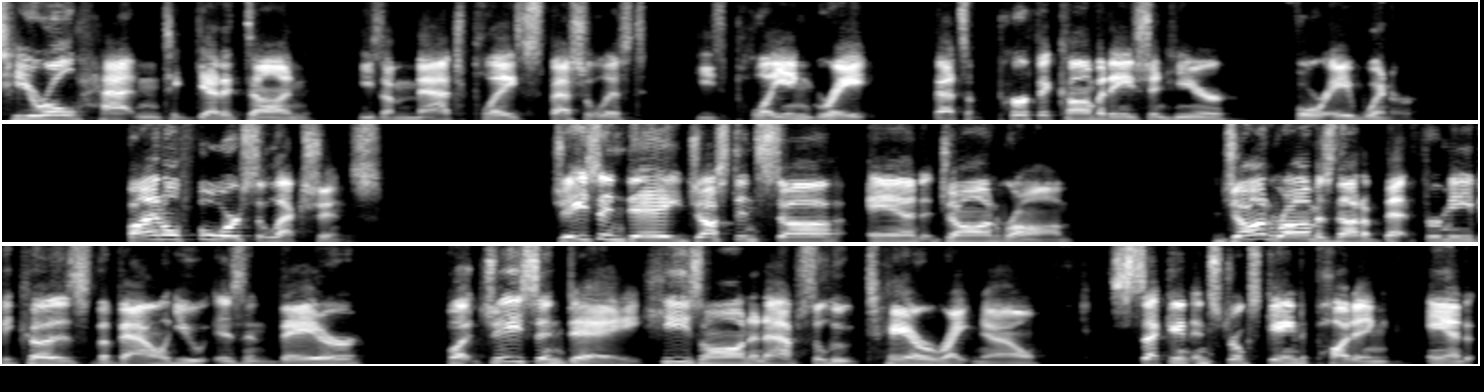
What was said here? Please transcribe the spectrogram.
Tyrrell Hatton to get it done. He's a match play specialist. He's playing great. That's a perfect combination here for a winner. Final four selections Jason Day, Justin Suh, and Jon Rahm. Jon Rahm is not a bet for me because the value isn't there. But Jason Day, he's on an absolute tear right now second in strokes gained putting, and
